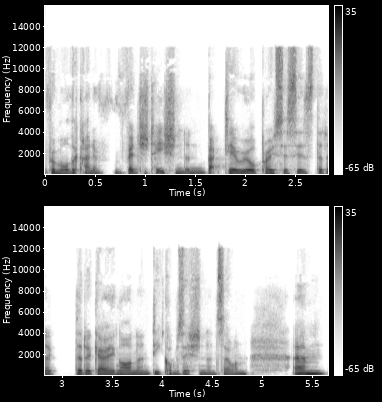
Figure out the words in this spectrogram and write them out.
from all the kind of vegetation and bacterial processes that are that are going on and decomposition and so on. Um,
